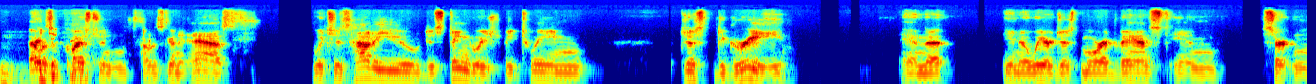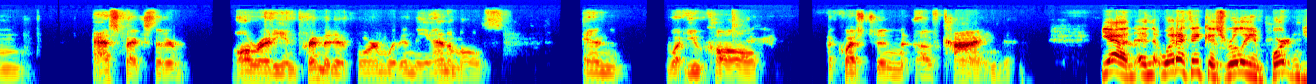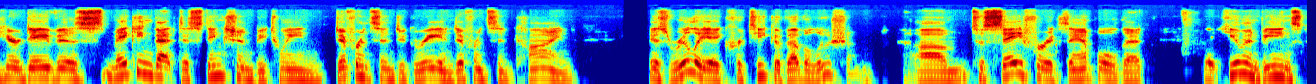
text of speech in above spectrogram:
Hmm. That was a question I was going to ask, which is how do you distinguish between just degree and that you know we are just more advanced in certain aspects that are already in primitive form within the animals and what you call a question of kind yeah, and what I think is really important here, Dave, is making that distinction between difference in degree and difference in kind is really a critique of evolution. Um, to say, for example, that that human beings,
